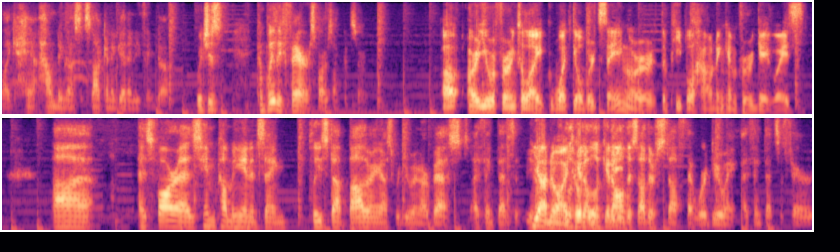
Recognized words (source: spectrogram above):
like hounding us. It's not going to get anything done which is completely fair as far as i'm concerned uh, are you referring to like what Gilbert's saying or the people hounding him for gateways? Uh, as far as him coming in and saying, "Please stop bothering us. We're doing our best." I think that's you know, yeah. No, I look totally at look at all this other stuff that we're doing. I think that's a fair.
